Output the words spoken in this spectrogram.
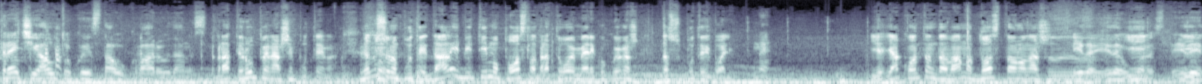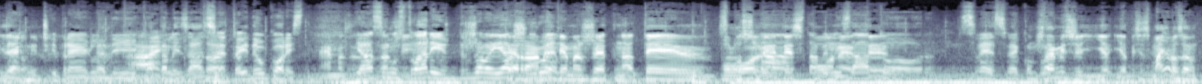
treći auto koji je stao u kvaru danas. Brate, rupe našim putevima. Kako su nam putevi? Da li bi ti imao posla, brate, u ovoj meri koliko imaš, da su putevi bolji? Ne. Ja, ja kontam da vama dosta ono naš... Ide, ide u i- korist. Ide i to. tehnički pregled i Aj, katalizacija. to je To, to. ide u korist. Nema za- Ja sam u znači, stvari, država i ja Te rame, širujem. te manžetna, te polosove, te spone, te... stabilizator, sve, sve kompletno. Šta misliš, jel, bi se smanjilo za jedno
